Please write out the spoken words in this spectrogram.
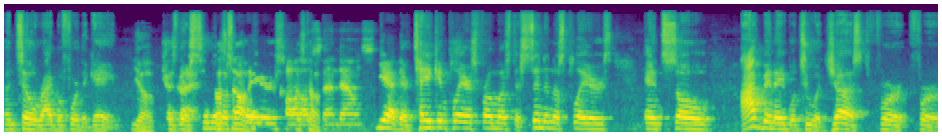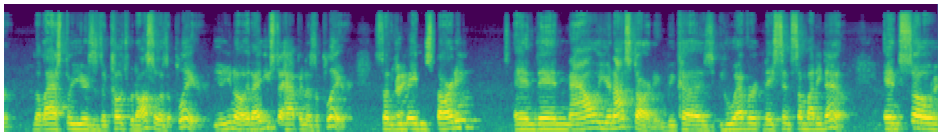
until right before the game. Yeah, because they're sending that's us tough. players, call out send downs. Yeah, they're taking players from us. They're sending us players, and so I've been able to adjust for for the last three years as a coach, but also as a player. You, you know, that mm-hmm. used to happen as a player. So right. you may be starting, and then now you're not starting because whoever they sent somebody down. And so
